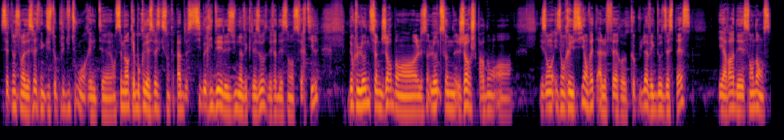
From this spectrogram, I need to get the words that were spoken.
cette notion d'espèce n'existe plus du tout en réalité. On sait maintenant qu'il y a beaucoup d'espèces qui sont capables de s'hybrider les unes avec les autres, de faire des descendances fertiles. Donc le Lonesome George, pardon, ils, ont, ils ont réussi en fait à le faire euh, copuler avec d'autres espèces et avoir des descendances.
